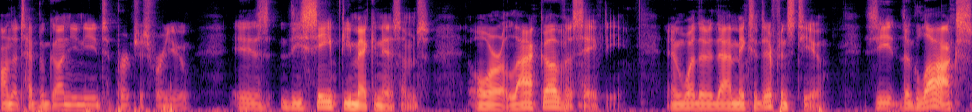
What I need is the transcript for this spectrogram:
on the type of gun you need to purchase for you is the safety mechanisms or lack of a safety and whether that makes a difference to you. See, the Glocks,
